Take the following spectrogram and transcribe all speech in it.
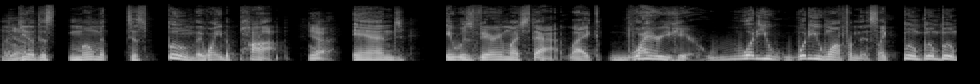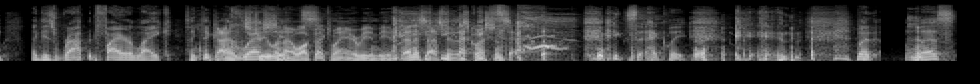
Like, Yeah. You know, this moment just boom, they want you to pop. Yeah. And it was very much that like why are you here what do you what do you want from this like boom boom boom like this rapid fire like I think the guy on the street when I walked back to my Airbnb in Venice asked me those questions. exactly, exactly. But less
